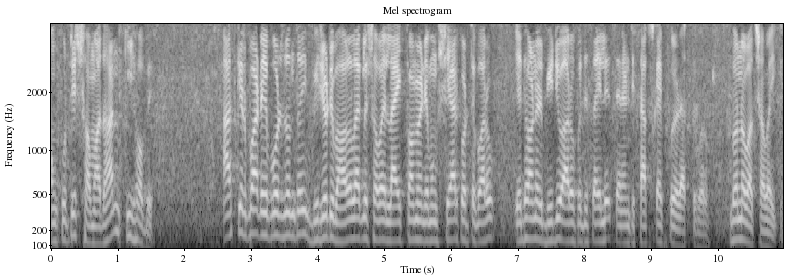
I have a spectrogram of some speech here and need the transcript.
অঙ্কটির সমাধান কি হবে। আজকের পার্ট এ পর্যন্তই। ভিডিওটি ভালো লাগলে সবাই লাইক কমেন্ট এবং শেয়ার করতে পারো। এ ধরনের ভিডিও আরও পেতে চাইলে চ্যানেলটি সাবস্ক্রাইব করে রাখতে পারো। ধন্যবাদ সবাইকে।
